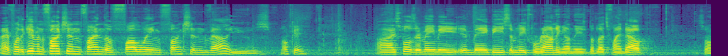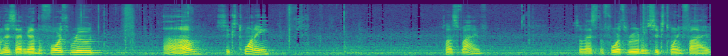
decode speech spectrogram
All right, for the given function, find the following function values. Okay. I suppose there may be, it may be some need for rounding on these, but let's find out. So on this, I've got the fourth root of 620 plus 5. So that's the fourth root of 625,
